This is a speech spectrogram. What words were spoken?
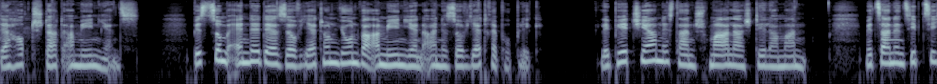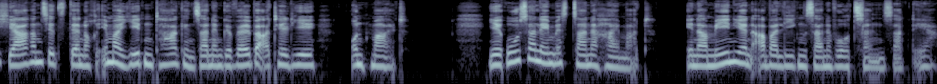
der Hauptstadt Armeniens. Bis zum Ende der Sowjetunion war Armenien eine Sowjetrepublik. Lepetjian ist ein schmaler, stiller Mann. Mit seinen 70 Jahren sitzt er noch immer jeden Tag in seinem Gewölbeatelier und malt. Jerusalem ist seine Heimat. In Armenien aber liegen seine Wurzeln, sagt er.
